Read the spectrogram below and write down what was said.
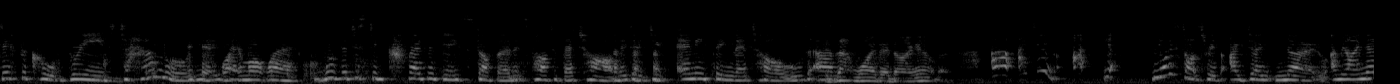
difficult breed to handle. Is you it? know, What, in what way? well, they're just incredibly stubborn. It's part of their charm. They don't do anything they're told. Um, Is that why they're dying out though? uh, I don't. I, yeah, the honest answer is I don't know. I mean, I know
